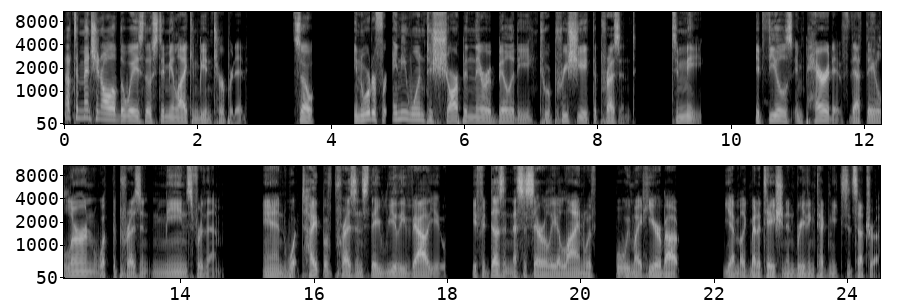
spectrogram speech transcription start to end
not to mention all of the ways those stimuli can be interpreted. So, in order for anyone to sharpen their ability to appreciate the present, to me, it feels imperative that they learn what the present means for them and what type of presence they really value if it doesn't necessarily align with what we might hear about yeah, like meditation and breathing techniques, etc.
